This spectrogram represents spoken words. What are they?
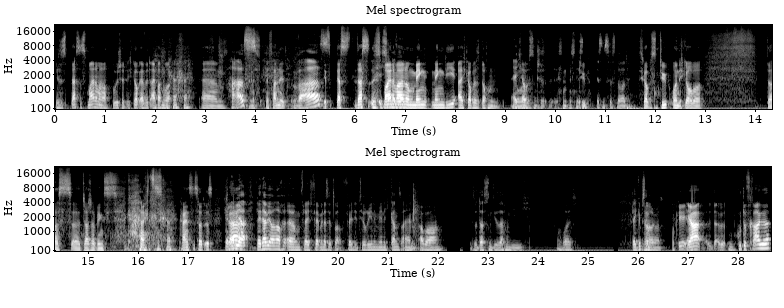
ist es, das ist meiner Meinung nach Bullshit. Ich glaube, er wird einfach nur ähm, Was? miss- misshandelt. Was? Jetzt, das, das ist Ich- meine also- Meinung, Meng, Meng Di, aber ich glaube, es ist doch ein. Ich glaube, es ist ein, ist ein, ist ein ist Typ. ein, ist ein Cis-Lord. Ich glaube, es ist ein Typ und ich glaube, dass äh, Jar Binks kein, kein Cis-Lord ist. Vielleicht habe ich, ja, vielleicht hab ich auch noch, ähm, vielleicht fällt mir das jetzt auch, fällt die Theorie mir nicht ganz ein, aber also das sind die Sachen, die ich noch weiß. Vielleicht gibt es Ja. noch irgendwas. Okay, ja, da, gute Frage.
